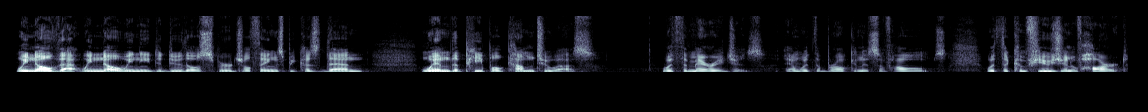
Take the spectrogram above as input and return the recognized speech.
We know that. We know we need to do those spiritual things because then when the people come to us with the marriages and with the brokenness of homes, with the confusion of heart,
